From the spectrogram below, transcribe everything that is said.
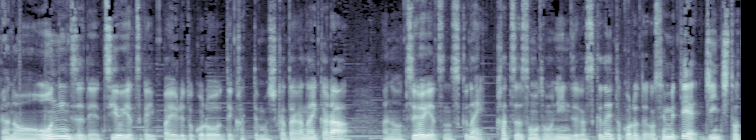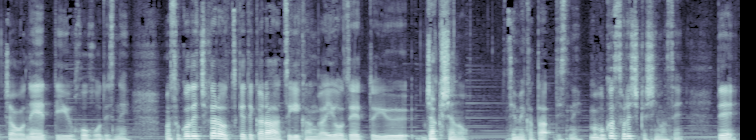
あの大人数で強いやつがいっぱいいるところで勝っても仕方がないからあの強いやつの少ないかつそもそも人数が少ないところを攻めて陣地取っちゃおうねっていう方法ですね、まあ、そこで力をつけてから次考えようぜという弱者の攻め方ですね、まあ、僕はそれしか知りません。で、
